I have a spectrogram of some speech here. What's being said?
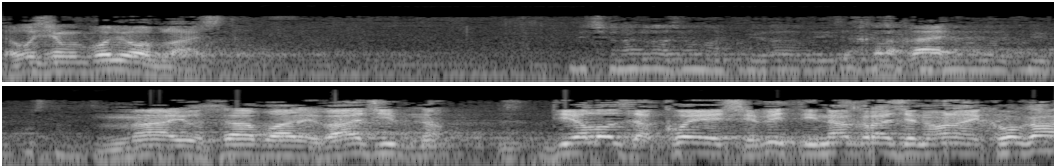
da uđemo u bolju oblast. Biće nagrađen onaj koji radi, onaj koji postavi. Ma yusabu ali vađib no, dijelo za koje će biti nagrađen onaj koga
